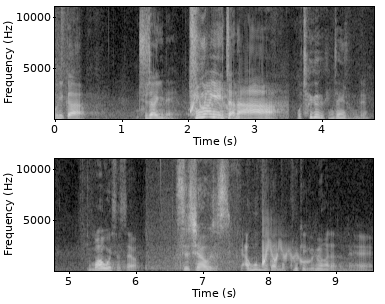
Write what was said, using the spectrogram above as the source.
보니까 주장이네. 중앙에 있잖아. 뭐 체격이 굉장히 좋은데? 뭐 하고 있었어요? 스치하고 있었어. 야구부가 뭐 그렇게 유명하다던데.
